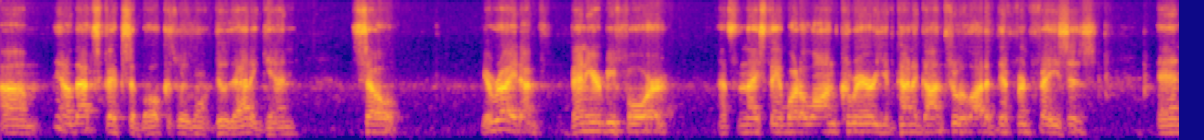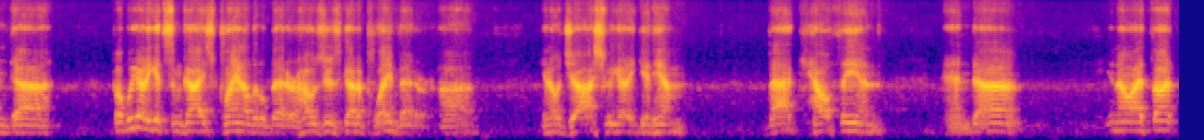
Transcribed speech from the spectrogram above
Um, you know that's fixable because we won't do that again. So you're right. I've been here before. That's the nice thing about a long career. You've kind of gone through a lot of different phases, and uh, but we got to get some guys playing a little better. Hauser's got to play better. Uh, you know, Josh, we got to get him back healthy, and and uh, you know, I thought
